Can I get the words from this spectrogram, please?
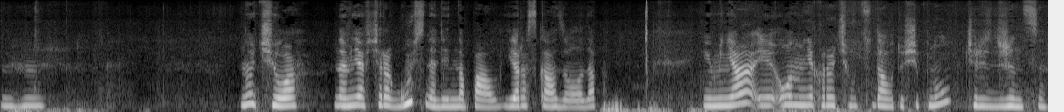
Мгм. Ну чё, на меня вчера гусь напал, я рассказывала, да? И у меня, и он мне, короче, вот сюда вот ущипнул через джинсы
